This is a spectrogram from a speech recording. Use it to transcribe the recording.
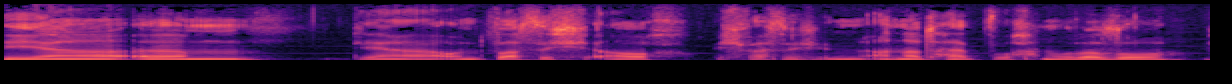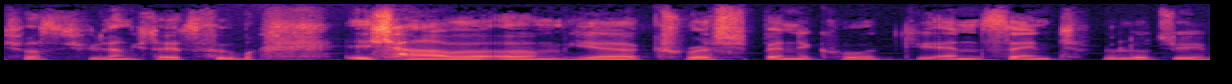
Ja, ähm, ja, und was ich auch, ich weiß nicht, in anderthalb Wochen oder so, ich weiß nicht, wie lange ich da jetzt für ich habe ähm, hier Crash Bandicoot, die Insane Trilogy,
